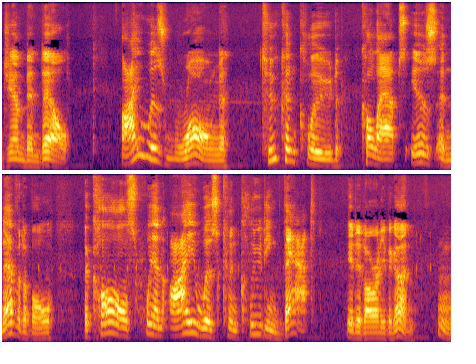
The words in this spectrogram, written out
Jem Bendell. I was wrong to conclude collapse is inevitable because when I was concluding that, it had already begun. Hmm.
